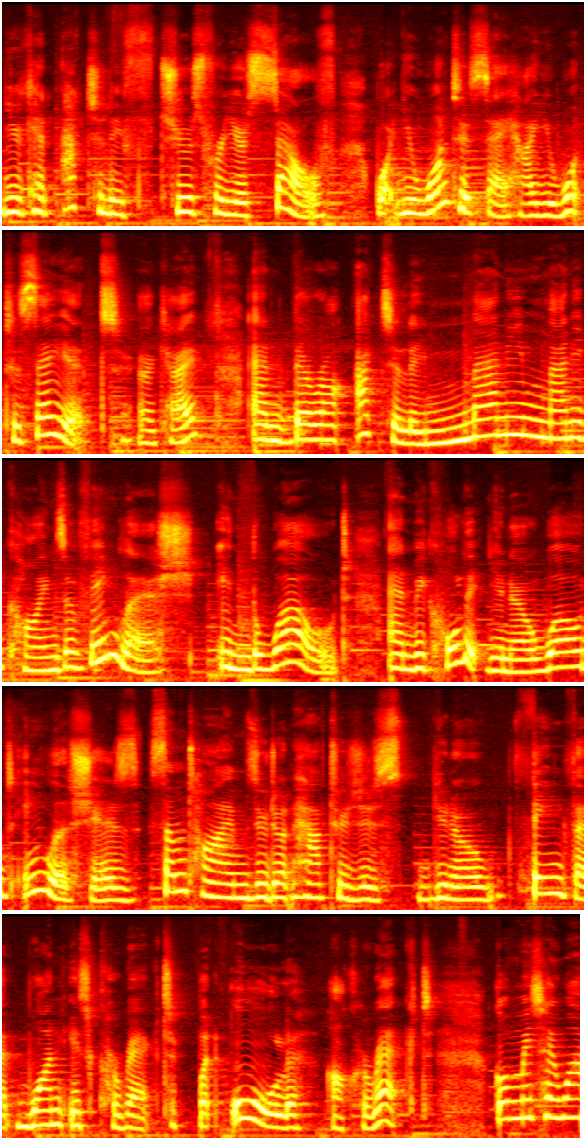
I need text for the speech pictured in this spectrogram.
you can actually choose for yourself what you want to say how you want to say it okay? And there are actually many many kinds of english in the world. And we call it you know world englishes. Sometimes you don't have to just you know think that one is correct but all are correct ก็ไม่ใช่ว่า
